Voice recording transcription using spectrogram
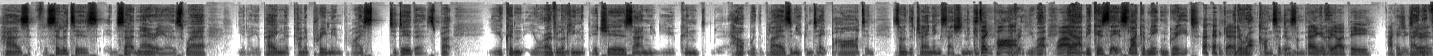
has facilities in certain areas where, you know, you're paying the kind of premium price to do this, but you can you're overlooking the pitches and you can help with the players and you can take part in some of the training sessions. You can take part? Wow. Yeah, because it's like a meet and greet Okay. at a rock concert or something. Paying you a. VIP package You're paying a experience.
